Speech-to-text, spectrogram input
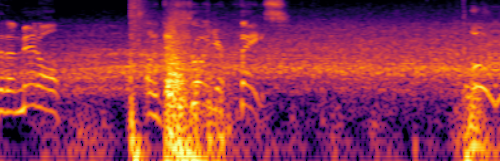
To the middle. Oh, destroy your face. Ooh.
